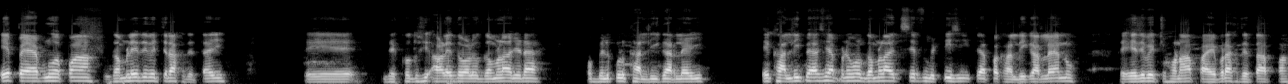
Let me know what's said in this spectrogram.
ਇਹ ਪੈਪ ਨੂੰ ਆਪਾਂ ਗਮਲੇ ਦੇ ਵਿੱਚ ਰੱਖ ਦਿੱਤਾ ਜੀ। ਤੇ ਦੇਖੋ ਤੁਸੀਂ ਆਲੇ ਦੁਆਲੇ ਗਮਲਾ ਜਿਹੜਾ, ਉਹ ਬਿਲਕੁਲ ਖਾਲੀ ਕਰ ਲਿਆ ਜੀ। ਇਹ ਖਾਲੀ ਪਿਆ ਸੀ, ਆਪਣੇ ਕੋਲ ਗਮਲਾ ਸਿਰਫ ਮਿੱਟੀ ਸੀ ਤੇ ਆਪਾਂ ਖਾਲੀ ਕਰ ਲਿਆ ਇਹਨੂੰ। ਤੇ ਇਹਦੇ ਵਿੱਚ ਹੁਣ ਆ ਪਾਈਪ ਰੱਖ ਦਿੱਤਾ ਆਪਾਂ।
